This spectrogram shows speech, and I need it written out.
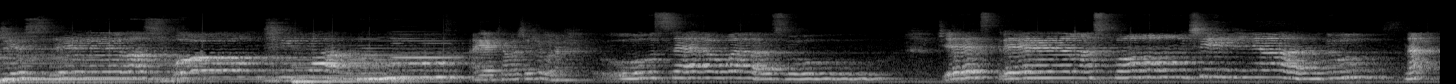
de estrelas pontilhado. Aí aqui ela já jogou, né? O céu azul de estrelas pontilhados, né?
